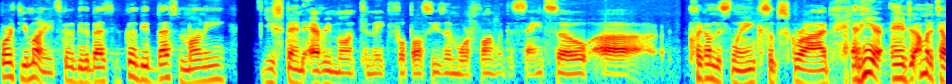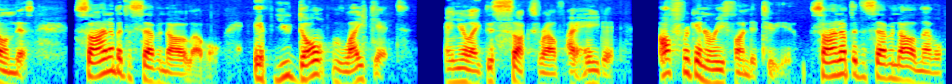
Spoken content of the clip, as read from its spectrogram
worth your money. It's going to be the best. It's going to be the best money you spend every month to make football season more fun with the Saints. So uh, click on this link, subscribe. And here, Andrew, I'm going to tell him this sign up at the $7 level. If you don't like it, and you're like, this sucks, Ralph, I hate it, I'll freaking refund it to you. Sign up at the $7 level,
